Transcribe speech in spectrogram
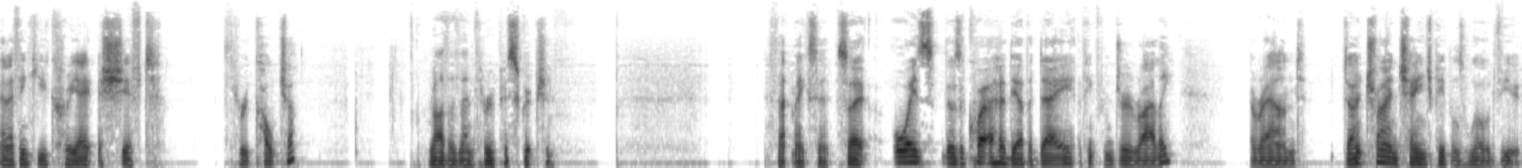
And I think you create a shift through culture rather than through prescription if that makes sense. So always there was a quote I heard the other day, I think from Drew Riley, around don't try and change people's worldview.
